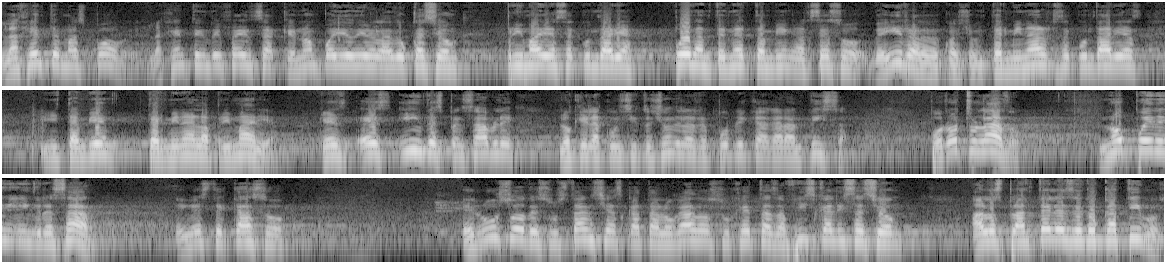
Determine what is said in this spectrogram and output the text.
la gente más pobre, la gente en defensa que no han podido ir a la educación primaria, secundaria, puedan tener también acceso de ir a la educación, terminar secundarias y también terminar la primaria, que es, es indispensable lo que la Constitución de la República garantiza. Por otro lado, no pueden ingresar, en este caso, el uso de sustancias catalogadas sujetas a fiscalización a los planteles educativos,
